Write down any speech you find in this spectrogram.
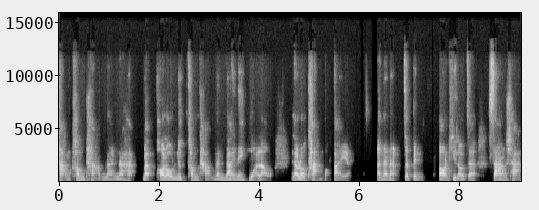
ถามคำถามนั้นนะคะแบบพอเรานึกคำถามนั้นได้ในหัวเรา แล้วเราถามออกไปอะอันนั้นอะจะเป็น ตอนที่เราจะสร้างชาร์ต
